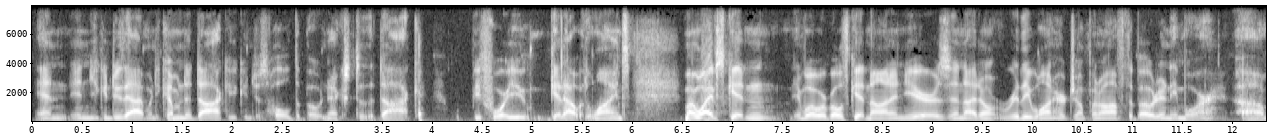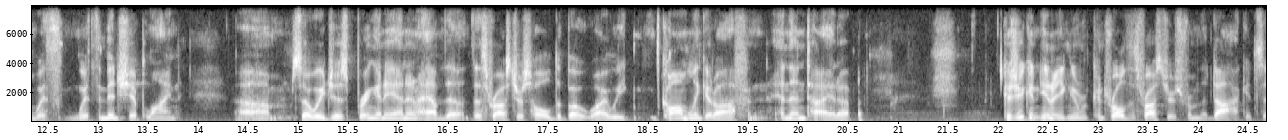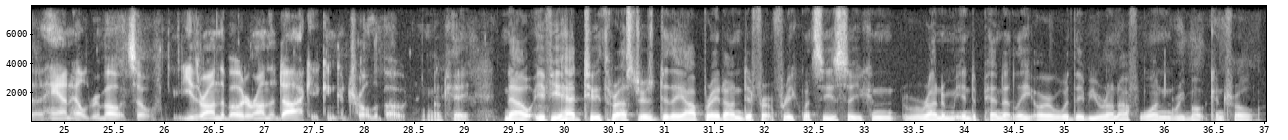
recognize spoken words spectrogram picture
and and you can do that when you come into dock. You can just hold the boat next to the dock before you get out with the lines my wife's getting well we're both getting on in years and i don't really want her jumping off the boat anymore uh, with with the midship line. Um, so we just bring it in and have the the thrusters hold the boat while we calmly get off and, and then tie it up because you can you know you can control the thrusters from the dock. It's a handheld remote so either on the boat or on the dock you can control the boat. Okay. Now if you had two thrusters do they operate on different frequencies so you can run them independently or would they be run off one remote control?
